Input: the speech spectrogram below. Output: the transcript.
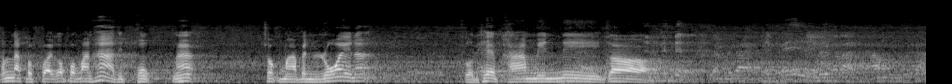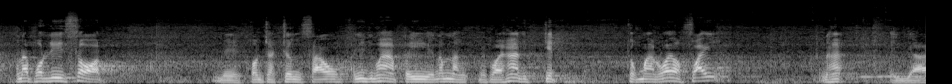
น้ำหนักปล่อยๆก็ประมาณ 56 นะฮะ ชกมาเป็นร้อยนะ ส่วนเทพคามินนี่ก็ธนพลรีสอร์ทนี่คนจากเชิงเซาอายุ25 ปี น้ำหนักไปปล่อย 57ชกมาร้อยออกไฟนะฮะไอ้ยา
